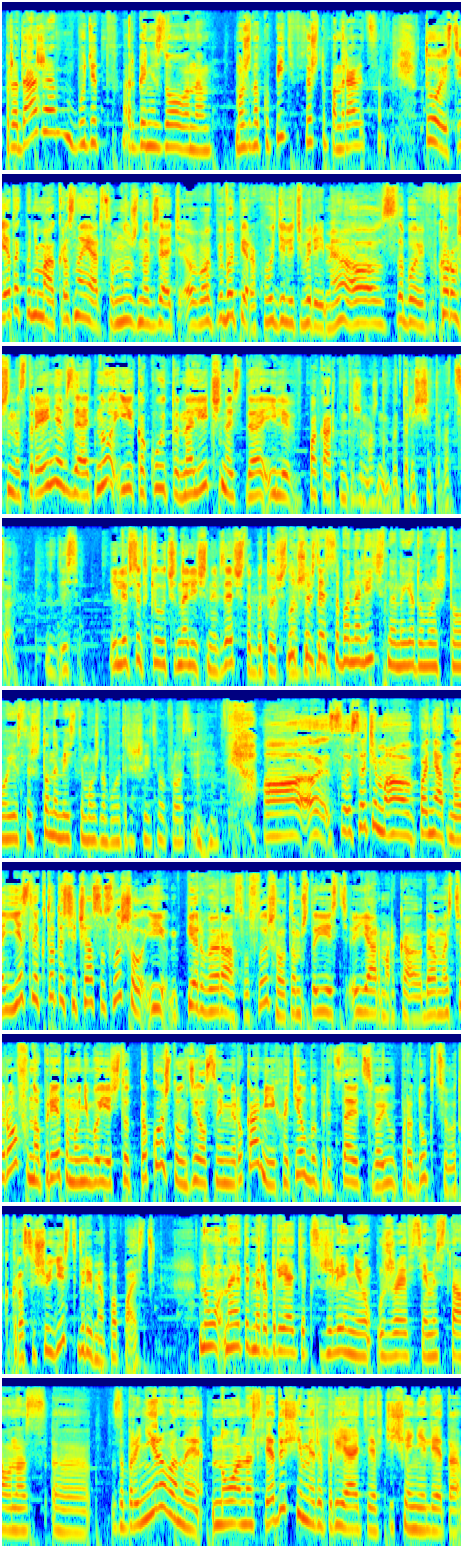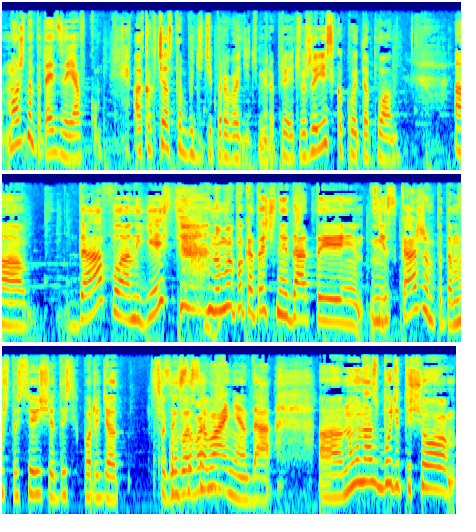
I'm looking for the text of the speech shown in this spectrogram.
продажа будет организована. Можно купить все, что понравится. То есть, я так понимаю, красноярцам нужно взять, э, во-первых, выделить время, э, с собой хорошее настроение взять, ну и какую-то наличность, да, или по картам тоже можно будет рассчитываться здесь. Или все-таки лучше наличные взять, чтобы точно... Лучше взять с собой наличные, но я думаю, что если что, на месте можно будет решить вопрос. Угу. А, э, с, с этим а, понятно. Если кто-то сейчас услышал и первый раз услышал о том, что есть ярмарка да, мастеров, но при этом у него есть что-то такое, что он сделал своими руками и хотел бы представить свою продукцию, вот как раз еще есть время попасть? Ну, на это мероприятие, к сожалению, уже все места у нас э, забронированы, но на следующее мероприятие в течение лета можно подать заявку. А как часто будете проводить мероприятие? Уже есть какой-то план? А, да, план есть, но мы пока точные даты не скажем, потому что все еще до сих пор идет согласование, согласование да. А, ну, у нас будет еще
